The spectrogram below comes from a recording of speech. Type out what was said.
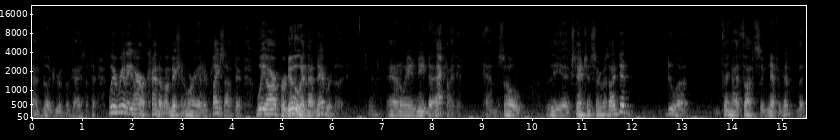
a good group of guys out there. We really are kind of a mission-oriented place out there. We are Purdue in that neighborhood, and we need to act like it. And so, the extension service, I did do a thing I thought significant. That,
